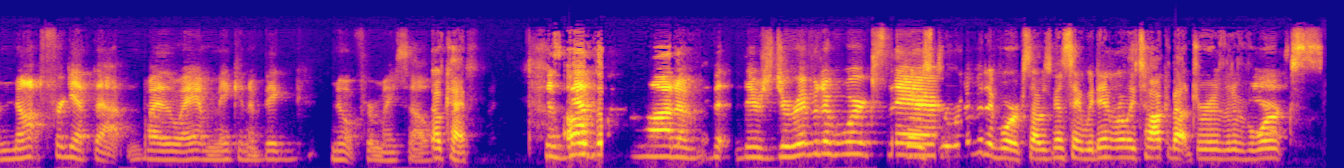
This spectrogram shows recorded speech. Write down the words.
not forget that. By the way, I'm making a big note for myself. Okay. Because oh, the, a lot of there's derivative works there. There's derivative works. I was gonna say we didn't really talk about derivative works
